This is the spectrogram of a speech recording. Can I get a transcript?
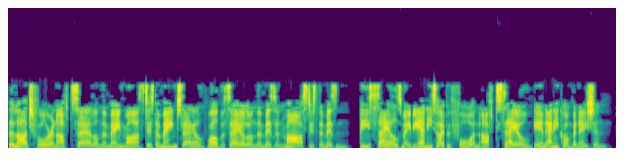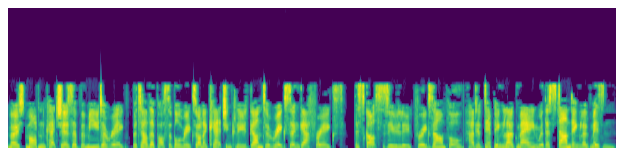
The large fore and aft sail on the main mast is the mainsail, while the sail on the mizzen mast is the mizzen. These sails may be any type of fore and aft sail, in any combination. Most modern ketches are Bermuda rig, but other possible rigs on a ketch include gunter rigs and gaff rigs. The Scots Zulu, for example, had a dipping lug main with a standing lug mizzen.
